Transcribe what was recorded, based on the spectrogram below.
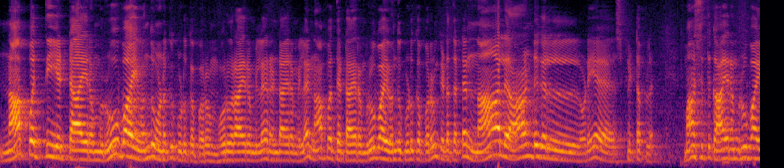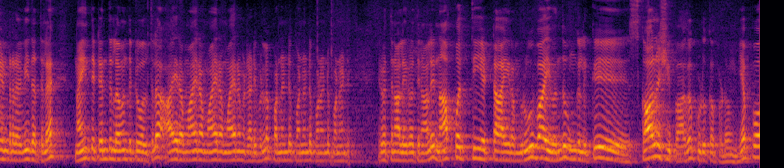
நாற்பத்தி எட்டாயிரம் ரூபாய் வந்து உனக்கு கொடுக்கப்படும் ஒரு ஒரு ஆயிரம் இல்லை ரெண்டாயிரம் இல்லை நாற்பத்தெட்டாயிரம் ரூபாய் வந்து கொடுக்கப்படும் கிட்டத்தட்ட நாலு ஆண்டுகளுடைய ஸ்பிளிட்டப்பில் மாதத்துக்கு ஆயிரம் ரூபாய் என்ற வீதத்தில் நைன்த்து டென்த்து லெவன்த்து டுவெல்த்தில் ஆயிரம் ஆயிரம் ஆயிரம் ஆயிரம் என்ற அடிப்படையில் பன்னெண்டு பன்னெண்டு பன்னெண்டு பன்னெண்டு. இருபத்தி நாலு இருபத்தி நாலு நாற்பத்தி எட்டாயிரம் ரூபாய் வந்து உங்களுக்கு ஸ்காலர்ஷிப்பாக கொடுக்கப்படும். எப்போ?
